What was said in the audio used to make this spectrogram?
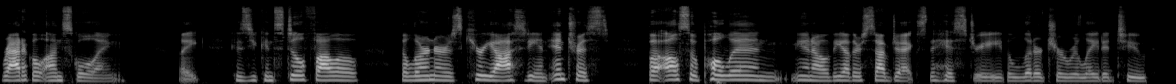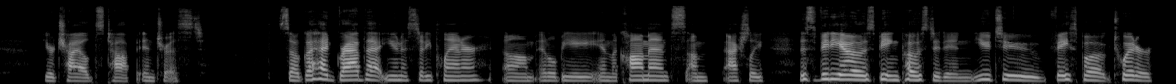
radical unschooling. Like, because you can still follow the learner's curiosity and interest, but also pull in, you know, the other subjects, the history, the literature related to your child's top interest. So go ahead, grab that unit study planner. Um, it'll be in the comments. I'm actually, this video is being posted in YouTube, Facebook, Twitter.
